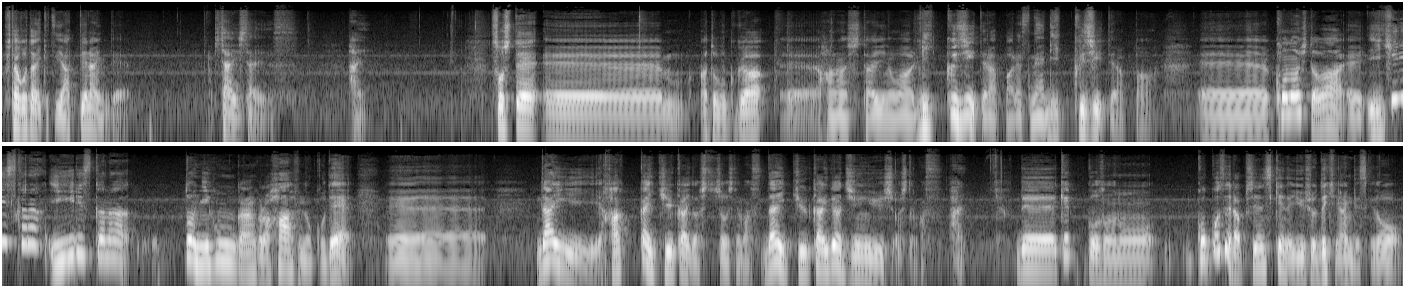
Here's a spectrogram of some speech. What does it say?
双子対決やってないんで期待したいです。はい。そして、えーあと僕が、えー話したいのはリック・ジーってラッパーですね。リック・ジーってラッパー、えーこの人は、えーイギリスかな？イギリスかな？と日本かなんかのハーフの子で、えー第8回9回と出場してます。第9回では準優勝してます。はい。で結構その高校生ラップ選手権では優勝できてないんですけど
